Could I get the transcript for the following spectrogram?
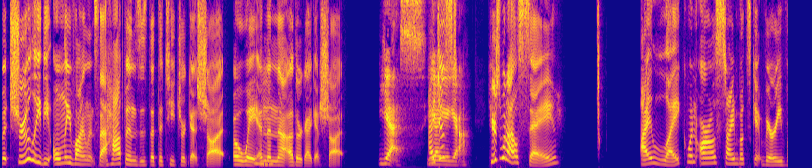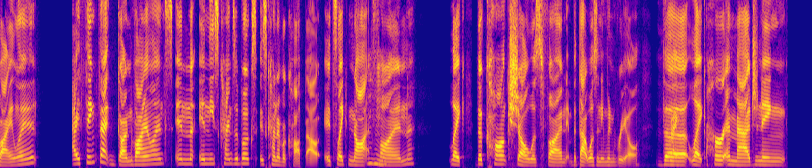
But truly the only violence that happens is that the teacher gets shot. Oh wait, and Mhm. then that other guy gets shot. Yes. I Yeah, just- yeah, yeah. Here's what I'll say. I like when R.L. Stine books get very violent. I think that gun violence in the, in these kinds of books is kind of a cop out. It's like not Mhm. fun. Like the conch shell was fun, but that wasn't even real. The Right. like her imagining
